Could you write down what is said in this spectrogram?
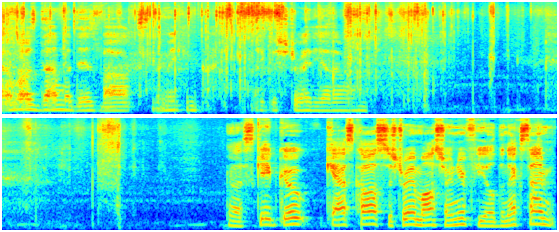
Almost done with this box. Then we can like destroy the other one. Uh, scapegoat, cast cost, destroy a monster on your field. The next time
